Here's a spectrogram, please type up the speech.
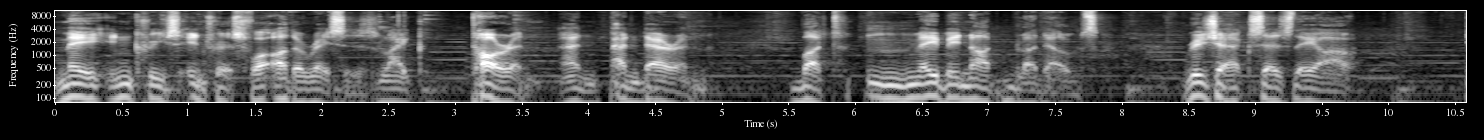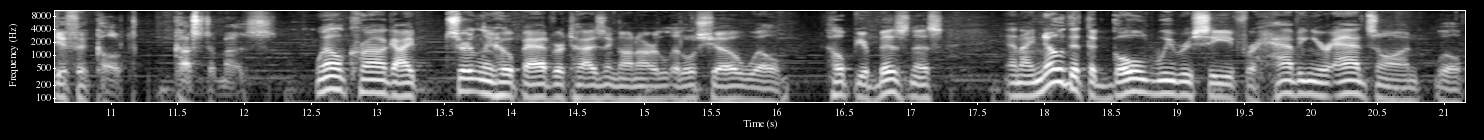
may increase interest for other races like Tauren and Pandaren, but maybe not Blood Elves. Rizak says they are difficult customers. Well, Crogg, I certainly hope advertising on our little show will help your business. and I know that the gold we receive for having your ads on will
